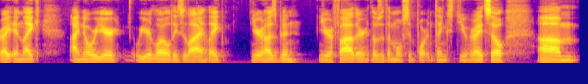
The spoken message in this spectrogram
right? And like I know where your where your loyalties lie. Like you're a husband, you're a father. Those are the most important things to you, right? So um,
